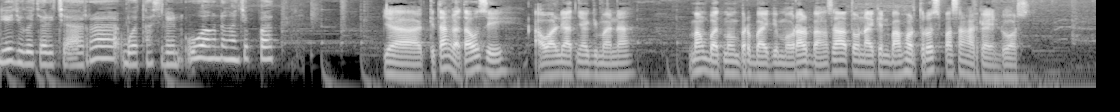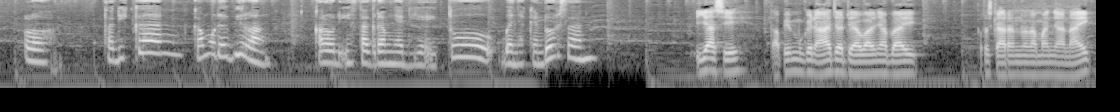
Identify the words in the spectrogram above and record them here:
Dia juga cari cara buat hasilin uang dengan cepat. Ya, kita nggak tahu sih awal niatnya gimana. Emang buat memperbaiki moral bangsa atau naikin pamor terus pasang harga endorse. Loh, tadi kan kamu udah bilang kalau di Instagramnya dia itu banyak endorsan. Iya sih, tapi mungkin aja di awalnya baik. Terus karena namanya naik,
